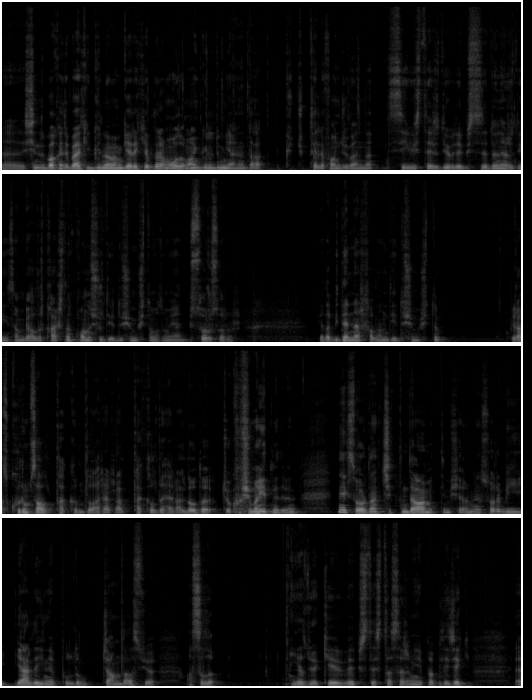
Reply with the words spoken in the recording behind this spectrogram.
Ee, şimdi bakınca belki gülmemem gerekebilir ama o zaman güldüm yani. Daha küçük telefoncu benden CV isteriz diyor. Bir de biz size döneriz diye insan bir alır karşısında konuşur diye düşünmüştüm o zaman yani. Bir soru sorar. Ya da bir dener falan diye düşünmüştüm. Biraz kurumsal takıldılar herhalde, takıldı herhalde. O da çok hoşuma gitmedi benim. Neyse oradan çıktım devam ettim iş aramaya. Sonra bir yerde yine buldum. Camda asıyor. Asılı. Yazıyor ki web sitesi tasarımı yapabilecek e,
